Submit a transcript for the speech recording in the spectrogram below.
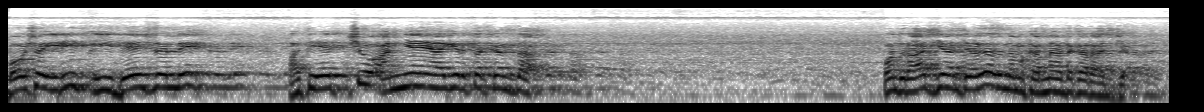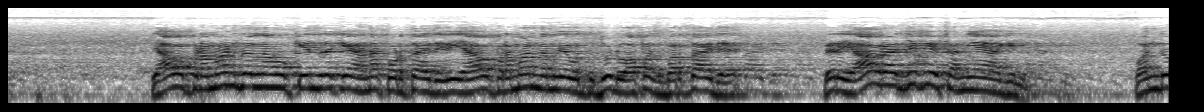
ಬಹುಶಃ ಇಡೀ, ಈ ದೇಶದಲ್ಲಿ ಅತಿ ಹೆಚ್ಚು ಅನ್ಯಾಯ ಆಗಿರ್ತಕ್ಕಂಥ ಒಂದು ರಾಜ್ಯ ಅಂತ ಹೇಳಿದ್ರೆ ಅದು ನಮ್ಮ ಕರ್ನಾಟಕ ರಾಜ್ಯ. ಯಾವ ಪ್ರಮಾಣದಲ್ಲಿ ನಾವು ಕೇಂದ್ರಕ್ಕೆ ಹಣ ಕೊಡ್ತಾ ಇದ್ದೀವಿ, ಯಾವ ಪ್ರಮಾಣ ನಮಗೆ ದುಡ್ಡು ವಾಪಸ್ ಬರ್ತಾ ಇದೆ, ಬೇರೆ ಯಾವ ರಾಜ್ಯಕ್ಕೆ ಎಷ್ಟು ಅನ್ಯಾಯ ಆಗಿಲ್ಲ. ಒಂದು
